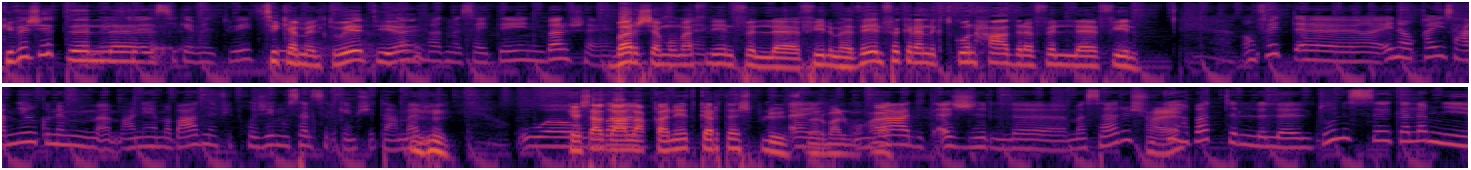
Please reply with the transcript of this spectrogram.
كيفاش جات ال- سي كامل تويتي. سي كامل تويتي، آه، فاطمة سعيدان برشا يعني. برشا ممثلين في الفيلم هذا. الفكرة إنك تكون حاضرة في الفيلم. en fait أنا وقيس عاملين كنا معناها مع بعضنا في projet مسلسل كان مشي تعمل. مهم. و- كاش على قناة Carthage Plus normalement ومن آه. بعد تأجل آه، مسارش أي. وكي هبطت لتونس آه، كلمني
